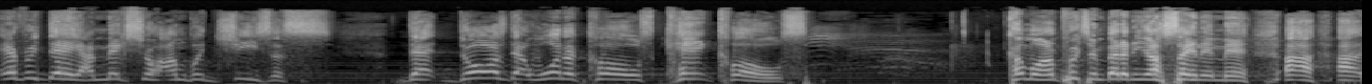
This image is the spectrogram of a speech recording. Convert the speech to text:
every day I make sure I'm with Jesus, that doors that want to close can't close Come on, I'm preaching better than y'all saying it, man. Uh, uh,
